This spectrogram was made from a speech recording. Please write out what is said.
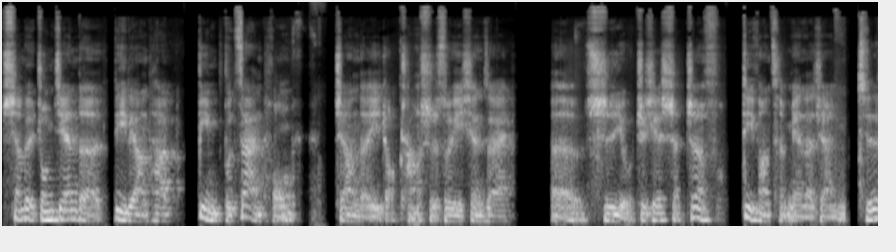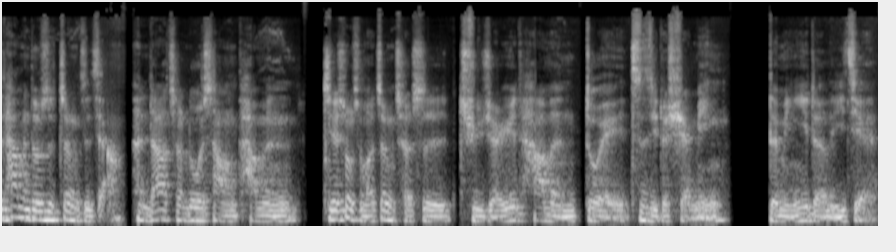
相对中间的力量，它并不赞同这样的一种尝试，所以现在。呃，是有这些省政府、地方层面的这样，其实他们都是政治家，很大程度上，他们接受什么政策是取决于他们对自己的选民的民意的理解。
